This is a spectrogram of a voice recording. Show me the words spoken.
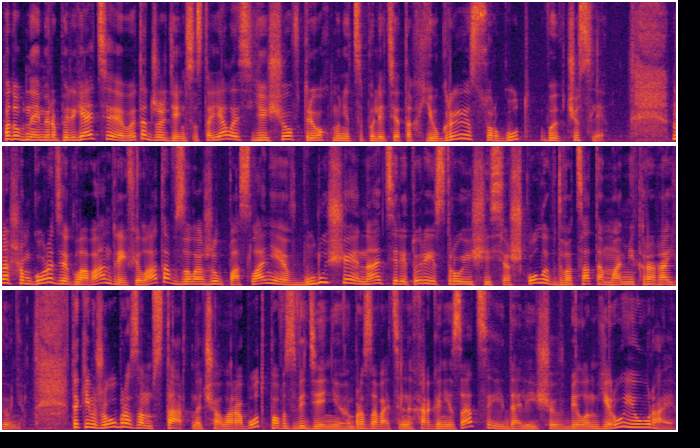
Подобное мероприятие в этот же день состоялось еще в трех муниципалитетах Югры, Сургут в их числе. В нашем городе глава Андрей Филатов заложил послание в будущее на территории строящейся школы в 20-м микрорайоне. Таким же образом, старт начала работ по возведению образовательных организаций и далее еще в Белом Яру и Урае.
